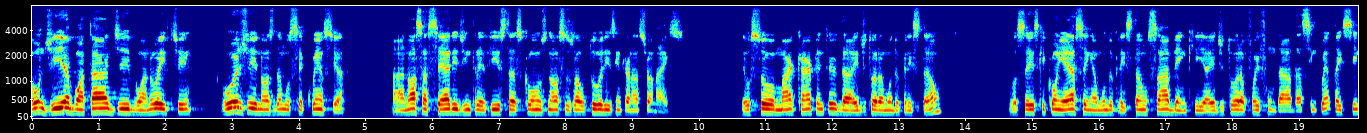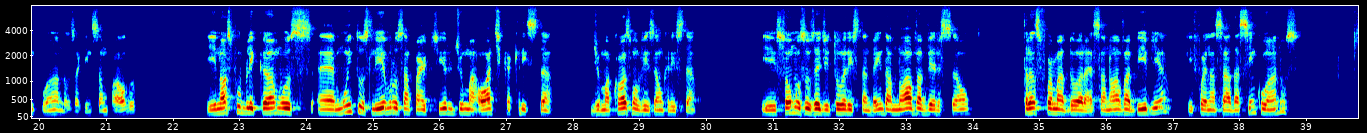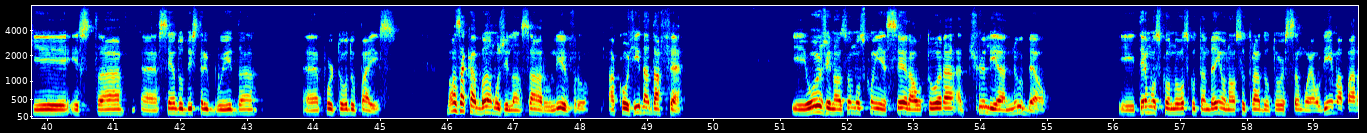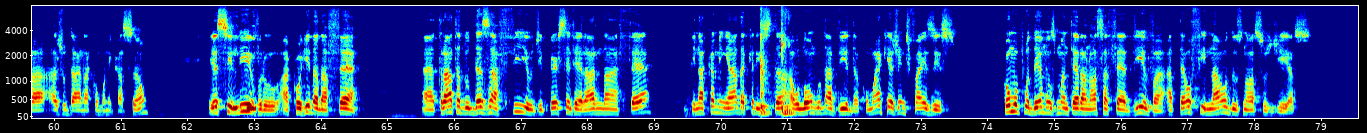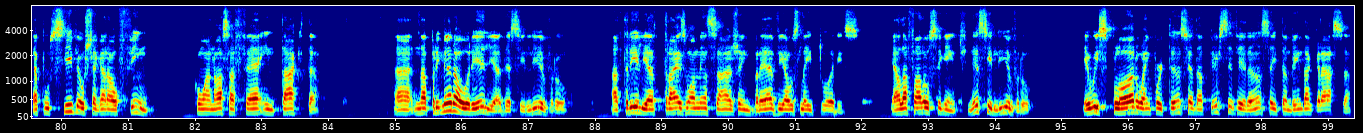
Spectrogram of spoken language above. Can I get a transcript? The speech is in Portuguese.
Bom dia, boa tarde, boa noite. Hoje nós damos sequência à nossa série de entrevistas com os nossos autores internacionais. Eu sou Mark Carpenter, da editora Mundo Cristão. Vocês que conhecem a Mundo Cristão sabem que a editora foi fundada há 55 anos aqui em São Paulo e nós publicamos é, muitos livros a partir de uma ótica cristã, de uma cosmovisão cristã. E somos os editores também da nova versão transformadora, essa nova Bíblia, que foi lançada há cinco anos, que está é, sendo distribuída é, por todo o país. Nós acabamos de lançar o livro A Corrida da Fé, e hoje nós vamos conhecer a autora Trillia Nubel. E temos conosco também o nosso tradutor Samuel Lima para ajudar na comunicação. Esse livro, A Corrida da Fé, uh, trata do desafio de perseverar na fé e na caminhada cristã ao longo da vida. Como é que a gente faz isso? Como podemos manter a nossa fé viva até o final dos nossos dias? É possível chegar ao fim com a nossa fé intacta. Ah, na primeira orelha desse livro, a trilha traz uma mensagem breve aos leitores. Ela fala o seguinte: nesse livro, eu exploro a importância da perseverança e também da graça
